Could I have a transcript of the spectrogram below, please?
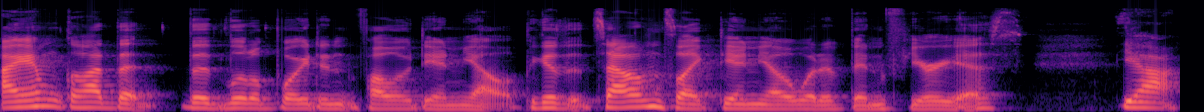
I am glad that the little boy didn't follow Danielle because it sounds like Danielle would have been furious. Yeah.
